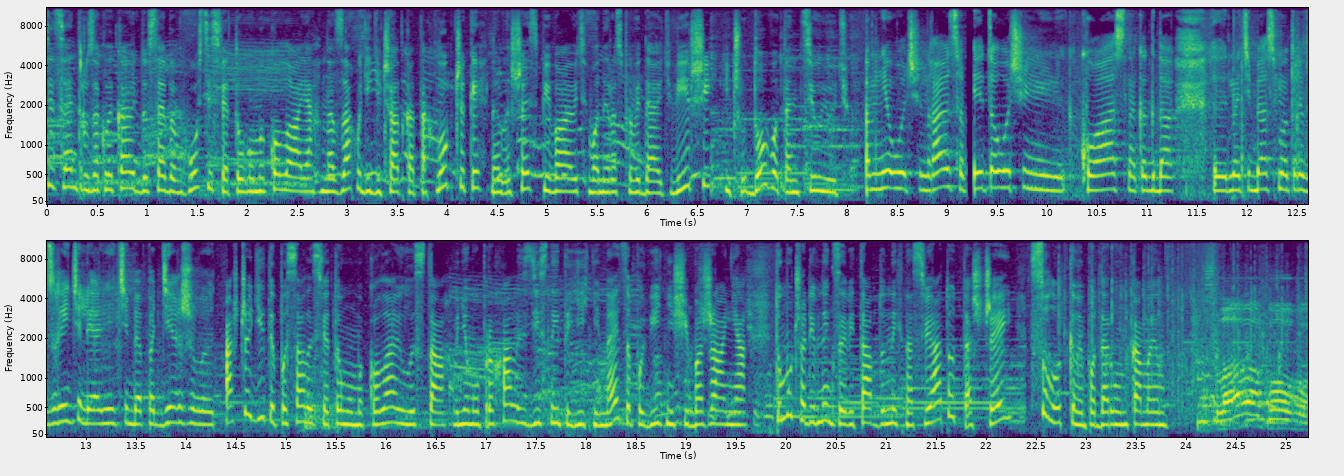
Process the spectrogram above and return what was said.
Вихованці центру закликають до себе в гості святого Миколая. На заході дівчатка та хлопчики не лише співають, вони розповідають вірші і чудово танцюють. Мне очень нравится. Это очень классно, когда э, на тебя смотрят зрители, они тебя поддерживают. А ще діти писали святому Миколаю листа. В ньому прохали здійснити їхні найзаповітніші бажання. Тому чарівник завітав до них на свято та ще й з солодкими подарунками. Слава Богу!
